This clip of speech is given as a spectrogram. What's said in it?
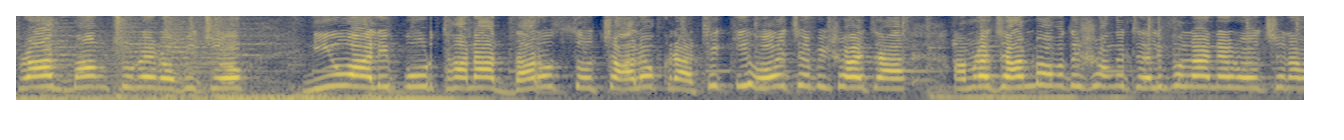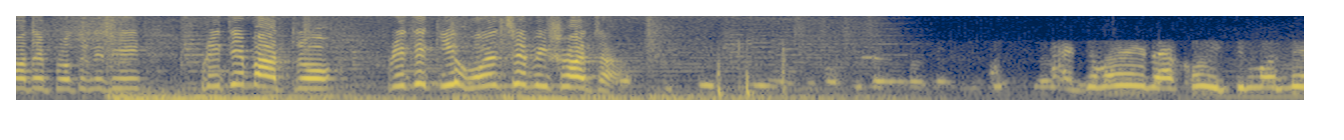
ট্রাক ভাঙচুরের অভিযোগ নিউ আলিপুর থানার দ্বারস্থ চালকরা। ঠিক কি হয়েছে বিষয়টা? আমরা জানব আমাদের সঙ্গে টেলিফোন লাইনে রয়েছেন আমাদের প্রতিনিধি প্রীতি পাত্র। প্রীতি, কি হয়েছে বিষয়টা? একেবারেই দেখো, ইতিমধ্যে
